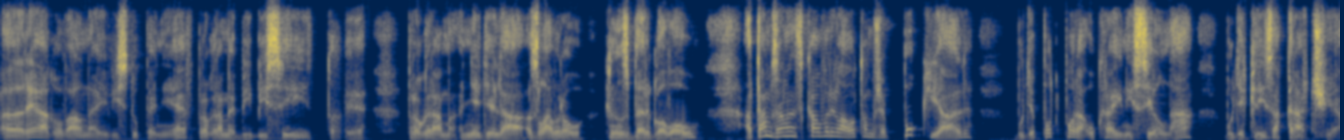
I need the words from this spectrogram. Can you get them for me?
reagoval na jej vystúpenie v programe BBC, to je program Nedeľa s Lavrou Knsbergovou. A tam Zelenská hovorila o tom, že pokiaľ bude podpora Ukrajiny silná, bude kríza kratšia.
